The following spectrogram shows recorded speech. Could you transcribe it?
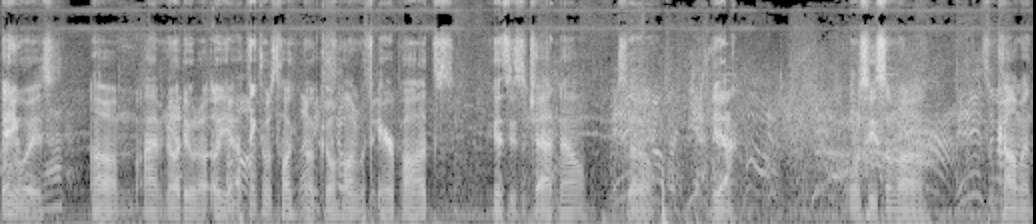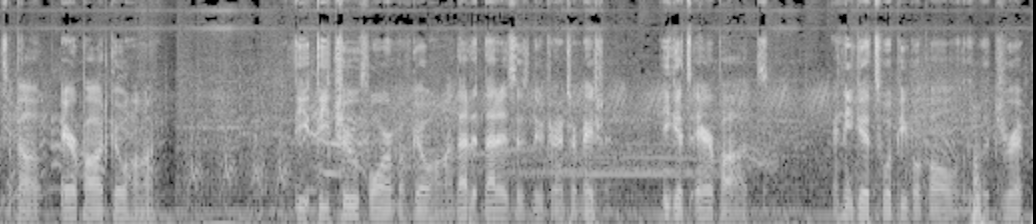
Anyways, um, I have no idea what. I, oh yeah, I think I was talking about Gohan with AirPods because he's a Chad now. So yeah, I want to see some uh, some comments about AirPod Gohan. The the true form of Gohan. That that is his new transformation. He gets AirPods, and he gets what people call the drip.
